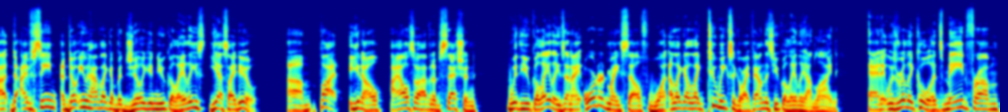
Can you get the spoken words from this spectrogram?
Uh, I've seen. Uh, don't you have like a bajillion ukuleles? Yes, I do. Um, but you know, I also have an obsession with ukuleles, and I ordered myself one like a, like two weeks ago. I found this ukulele online, and it was really cool. It's made from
